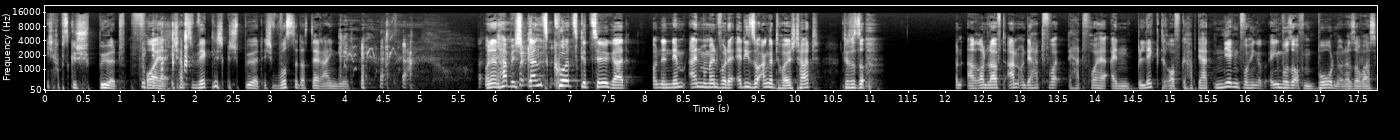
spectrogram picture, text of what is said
ich habe es gespürt vorher. Ich habe es wirklich gespürt. Ich wusste, dass der reingeht. Und dann habe ich ganz kurz gezögert. Und in dem einen Moment, wo der Eddie so angetäuscht hat, dachte ich so, und Aaron läuft an und der hat, vor, der hat vorher einen Blick drauf gehabt. Der hat nirgendwo hingeguckt, irgendwo so auf dem Boden oder sowas.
